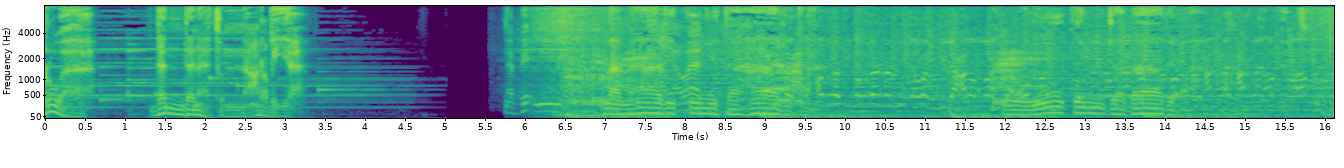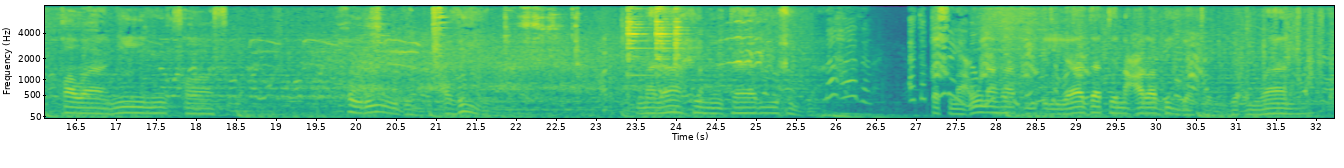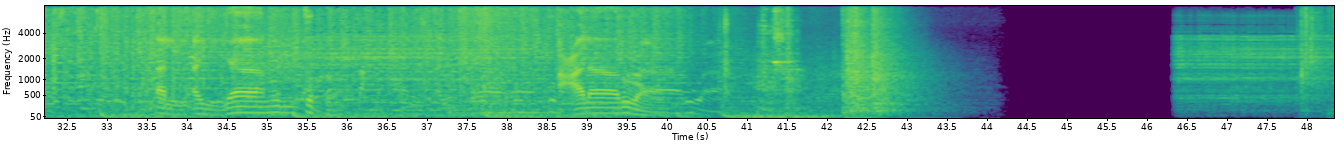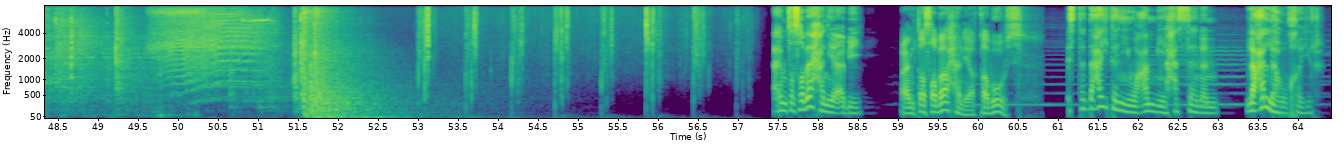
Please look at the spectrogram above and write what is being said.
روى دندنات عربية. نبئني ممالك متهالكة ملوك جبابرة قوانين قاسية حروب عظيمة. ملاحم؟ أتبقى تسمعونها في إلياذة عربية بعنوان الأيام الكبرى على رواه عمت صباحا يا أبي. عمت صباحا يا قابوس. استدعيتني وعمي حسانا لعله خير.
